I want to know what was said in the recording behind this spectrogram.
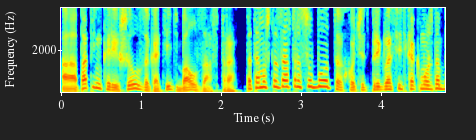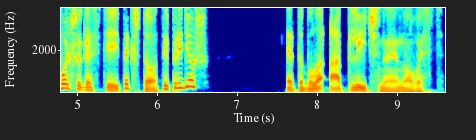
А папенька решил закатить бал завтра. Потому что завтра суббота, хочет пригласить как можно больше гостей. Так что, ты придешь? Это была отличная новость.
